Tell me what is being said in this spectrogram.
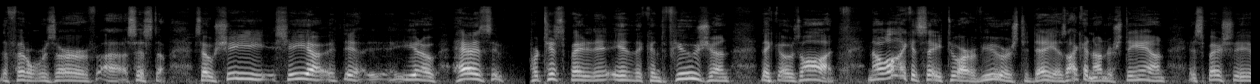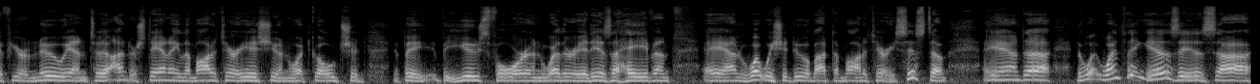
the Federal Reserve uh, system. So she, she uh, you know, has participated in the confusion that goes on. Now, all I can say to our viewers today is I can understand, especially if you're new into understanding the monetary issue and what gold should be, be used for and whether it is a haven and what we should do about the monetary system. And uh, the one thing is, is uh,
